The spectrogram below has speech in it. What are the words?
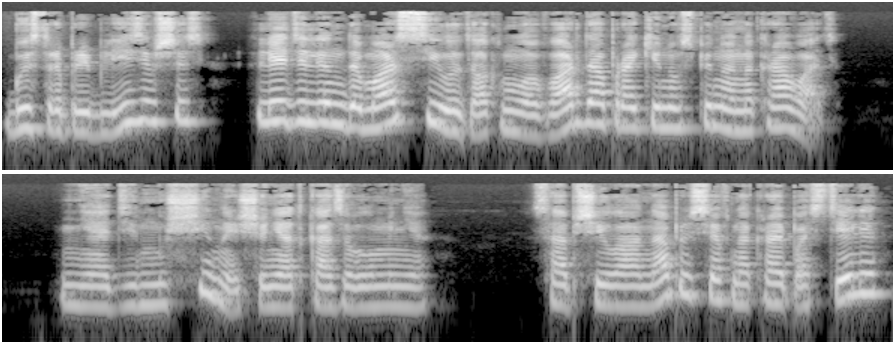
Быстро приблизившись, леди Линдемар силой толкнула Варда, опрокинув спиной на кровать. «Ни один мужчина еще не отказывал мне», — сообщила она, присев на край постели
